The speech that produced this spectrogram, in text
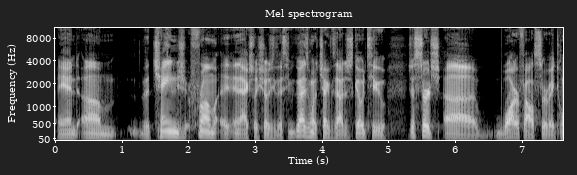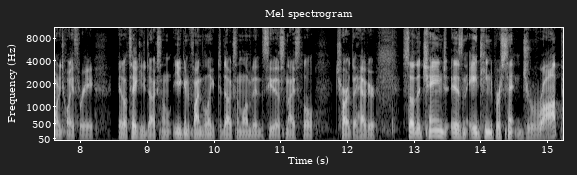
and um, the change from it actually shows you this. If you guys want to check this out, just go to just search uh, waterfowl survey 2023. It'll take you to Ducks. Un- you can find the link to Ducks Unlimited to see this nice little chart they have here. So the change is an 18% drop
